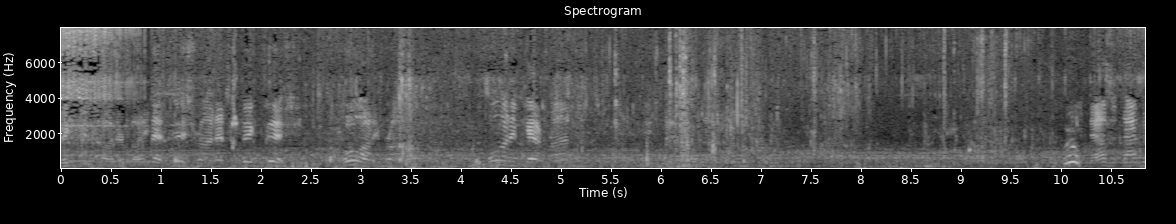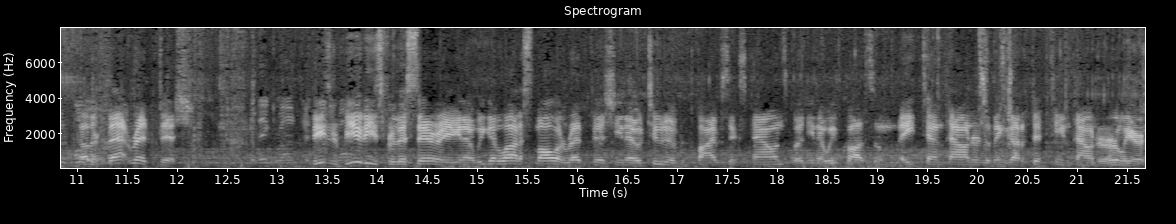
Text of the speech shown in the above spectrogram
Big fish on there, buddy. That fish, Ron, that's a big fish. Pull on him, Ron. Pull on him, Cap, Ron. Now's the time to pull. Another fat redfish. I think, Ron. These are beauties for this area. You know, we get a lot of smaller redfish, you know, two to five, six pounds, but you know, we've caught some eight, ten pounders. I think got a 15 pounder earlier.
